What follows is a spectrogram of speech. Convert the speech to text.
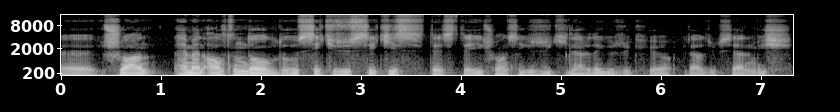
e, şu an hemen altında olduğu 808 desteği şu an 802'lerde gözüküyor. Biraz yükselmiş.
